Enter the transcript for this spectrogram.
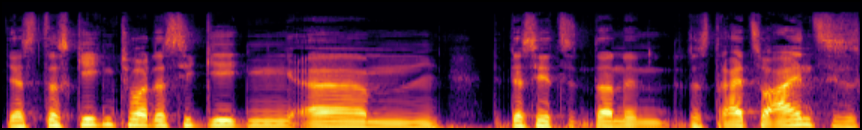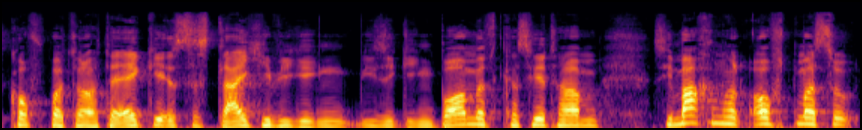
Das, das Gegentor, das sie gegen, ähm, das jetzt dann in, das 3 zu 1, dieses Kopfballtor nach der Ecke, ist das gleiche, wie, gegen, wie sie gegen Bournemouth kassiert haben. Sie machen halt oftmals so,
